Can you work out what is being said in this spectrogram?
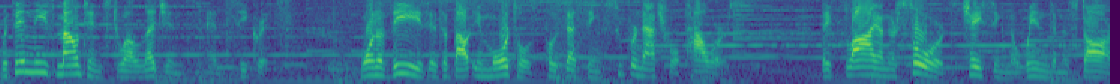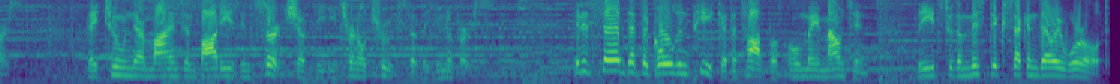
Within these mountains dwell legends and secrets. One of these is about immortals possessing supernatural powers. They fly on their swords, chasing the wind and the stars. They tune their minds and bodies in search of the eternal truths of the universe. It is said that the golden peak at the top of Omei Mountain leads to the mystic secondary world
